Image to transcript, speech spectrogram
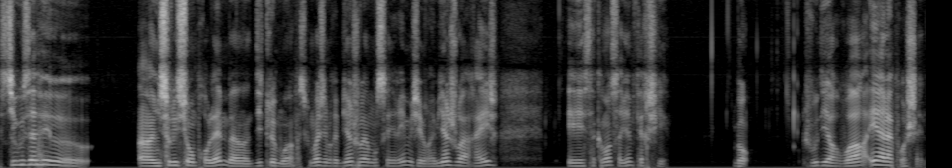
si vous avez euh, une solution au problème, ben, dites-le moi. Parce que moi j'aimerais bien jouer à mon Skyrim, j'aimerais bien jouer à Rage. Et ça commence à bien me faire chier. Bon, je vous dis au revoir et à la prochaine.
